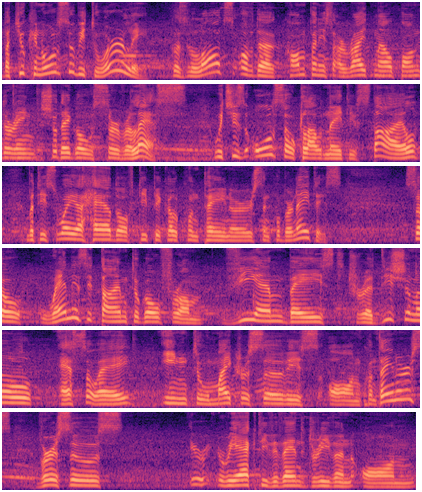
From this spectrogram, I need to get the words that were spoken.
but you can also be too early, because lots of the companies are right now pondering, should I go serverless? Which is also cloud native style, but it's way ahead of typical containers and Kubernetes. So when is it time to go from VM-based traditional SOA into microservice on containers versus reactive event-driven on,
